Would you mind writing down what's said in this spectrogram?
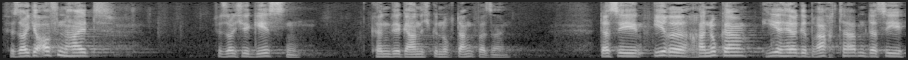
Für solche Offenheit für solche Gesten können wir gar nicht genug dankbar sein. Dass Sie Ihre Chanukka hierher gebracht haben, dass Sie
